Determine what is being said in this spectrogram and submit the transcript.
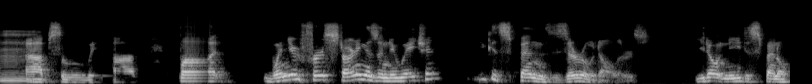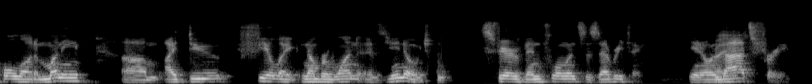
Mm. Absolutely not. But when you're first starting as a new agent, you could spend zero dollars. You don't need to spend a whole lot of money. Um, I do feel like number one, as you know, sphere of influence is everything, you know, and right. that's free,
